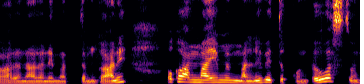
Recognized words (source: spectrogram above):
కారణాల నిమిత్తం కానీ ఒక అమ్మాయి మిమ్మల్ని వెతుక్కుంటూ వస్తుంది.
